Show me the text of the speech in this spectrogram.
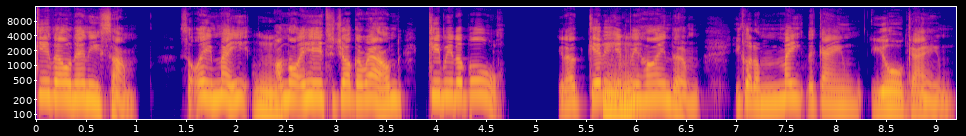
give on any some. So, hey, mate, mm. I'm not here to jog around. Give me the ball. You know, get it mm-hmm. in behind them. You got to make the game your game.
